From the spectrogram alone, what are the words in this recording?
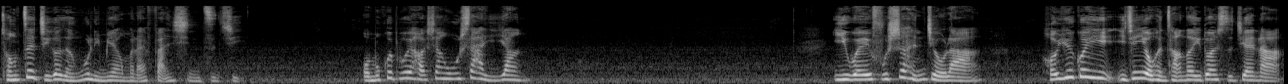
从这几个人物里面，我们来反省自己。我们会不会好像乌萨一样，以为服侍很久啦，和约柜已经有很长的一段时间啦，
